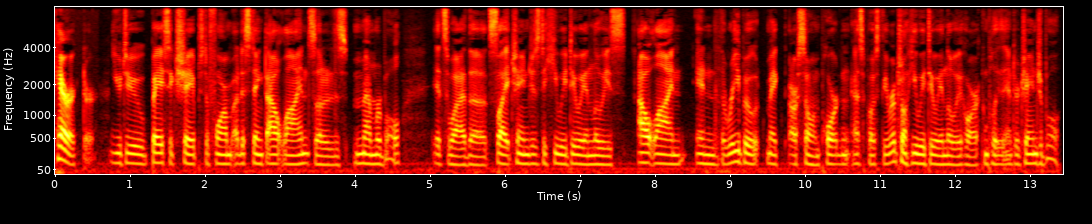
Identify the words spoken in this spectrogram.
character. You do basic shapes to form a distinct outline so that it is memorable. It's why the slight changes to Huey, Dewey, and Louie's outline in the reboot make are so important, as opposed to the original Huey, Dewey, and Louie, who are completely interchangeable.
